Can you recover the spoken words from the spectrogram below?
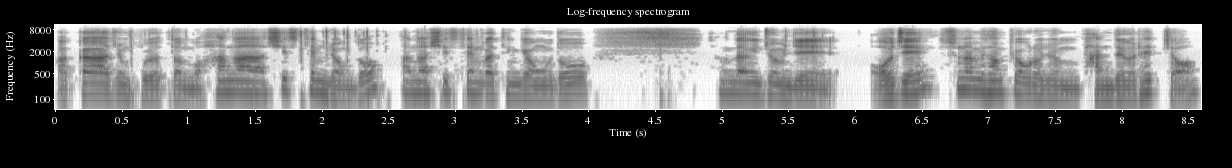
아까 좀 보였던 뭐 한화 시스템 정도, 한화 시스템 같은 경우도 상당히 좀 이제 어제 순환매 성격으로 좀 반등을 했죠.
